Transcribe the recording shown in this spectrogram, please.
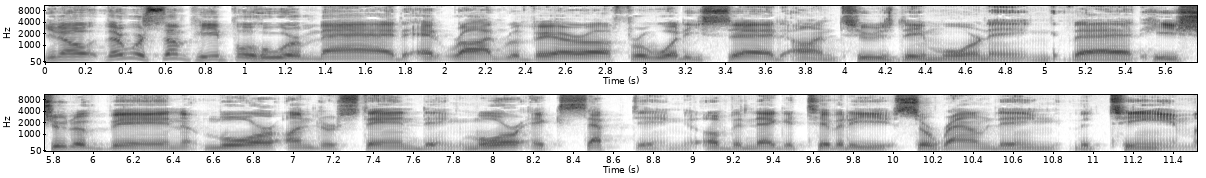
You know, there were some people who were mad at Ron Rivera for what he said on Tuesday morning, that he should have been more understanding, more accepting of the negativity surrounding the team.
